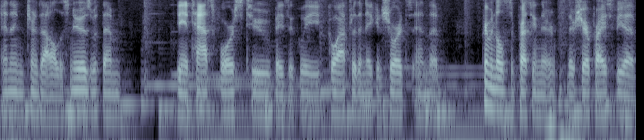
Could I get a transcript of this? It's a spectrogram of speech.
And then turns out all this news with them being a task force to basically go after the naked shorts and the criminals suppressing their, their share price via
